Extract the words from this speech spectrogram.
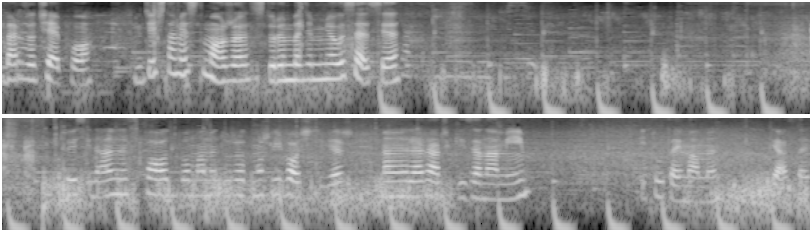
bardzo ciepło. Gdzieś tam jest morze, z którym będziemy miały sesję. Tu jest idealny spot, bo mamy dużo możliwości, wiesz? Mamy leżaczki za nami i tutaj mamy piasek.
